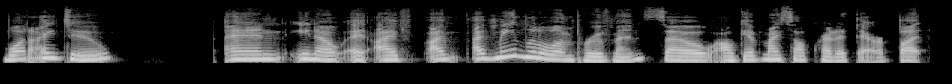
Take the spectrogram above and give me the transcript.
what I do, and you know I've, I've i've made little improvements so i'll give myself credit there. But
